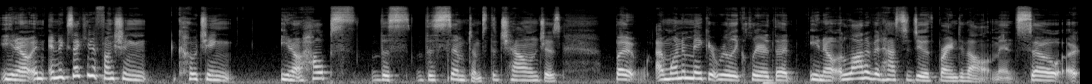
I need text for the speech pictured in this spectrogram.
you know, and, and executive function coaching, you know, helps the the symptoms, the challenges. But I want to make it really clear that you know a lot of it has to do with brain development. So a,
